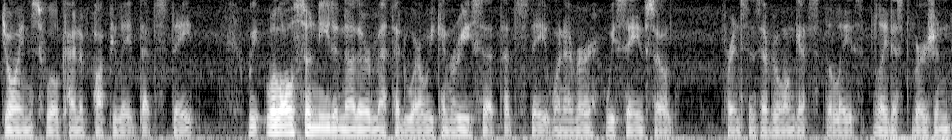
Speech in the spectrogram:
joins will kind of populate that state. We will also need another method where we can reset that state whenever we save. So for instance, everyone gets the latest version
